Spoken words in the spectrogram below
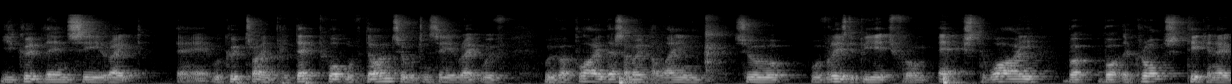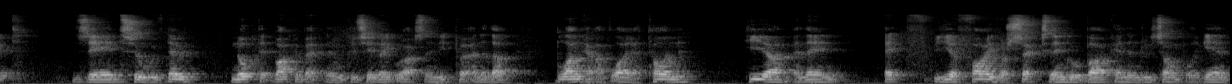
you could then say, right, uh, we could try and predict what we've done. So we can say, right, we've we've applied this amount of lime, so we've raised the pH from X to Y but but the crop's taken out Z, so we've now knocked it back a bit, and we could say right, we actually need to put another blanket apply a ton here, and then at year five or six, then go back in and resample again.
